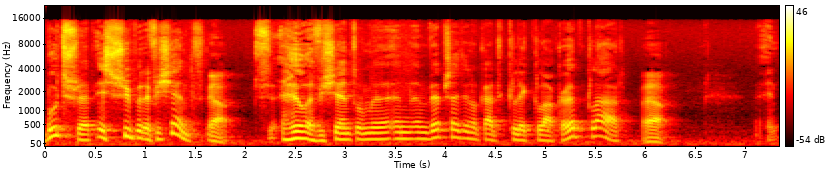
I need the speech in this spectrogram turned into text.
Bootstrap is super efficiënt. Ja, heel efficiënt om eh, een, een website in elkaar te klik-klakken. Hup, klaar. ja. En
